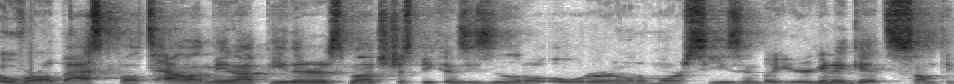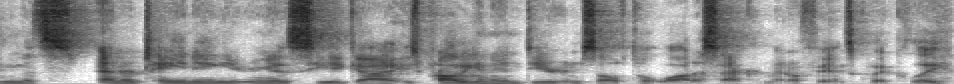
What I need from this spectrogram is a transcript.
overall basketball talent may not be there as much just because he's a little older and a little more seasoned, but you're going to get something that's entertaining. You're going to see a guy who's probably going to endear himself to a lot of Sacramento fans quickly.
